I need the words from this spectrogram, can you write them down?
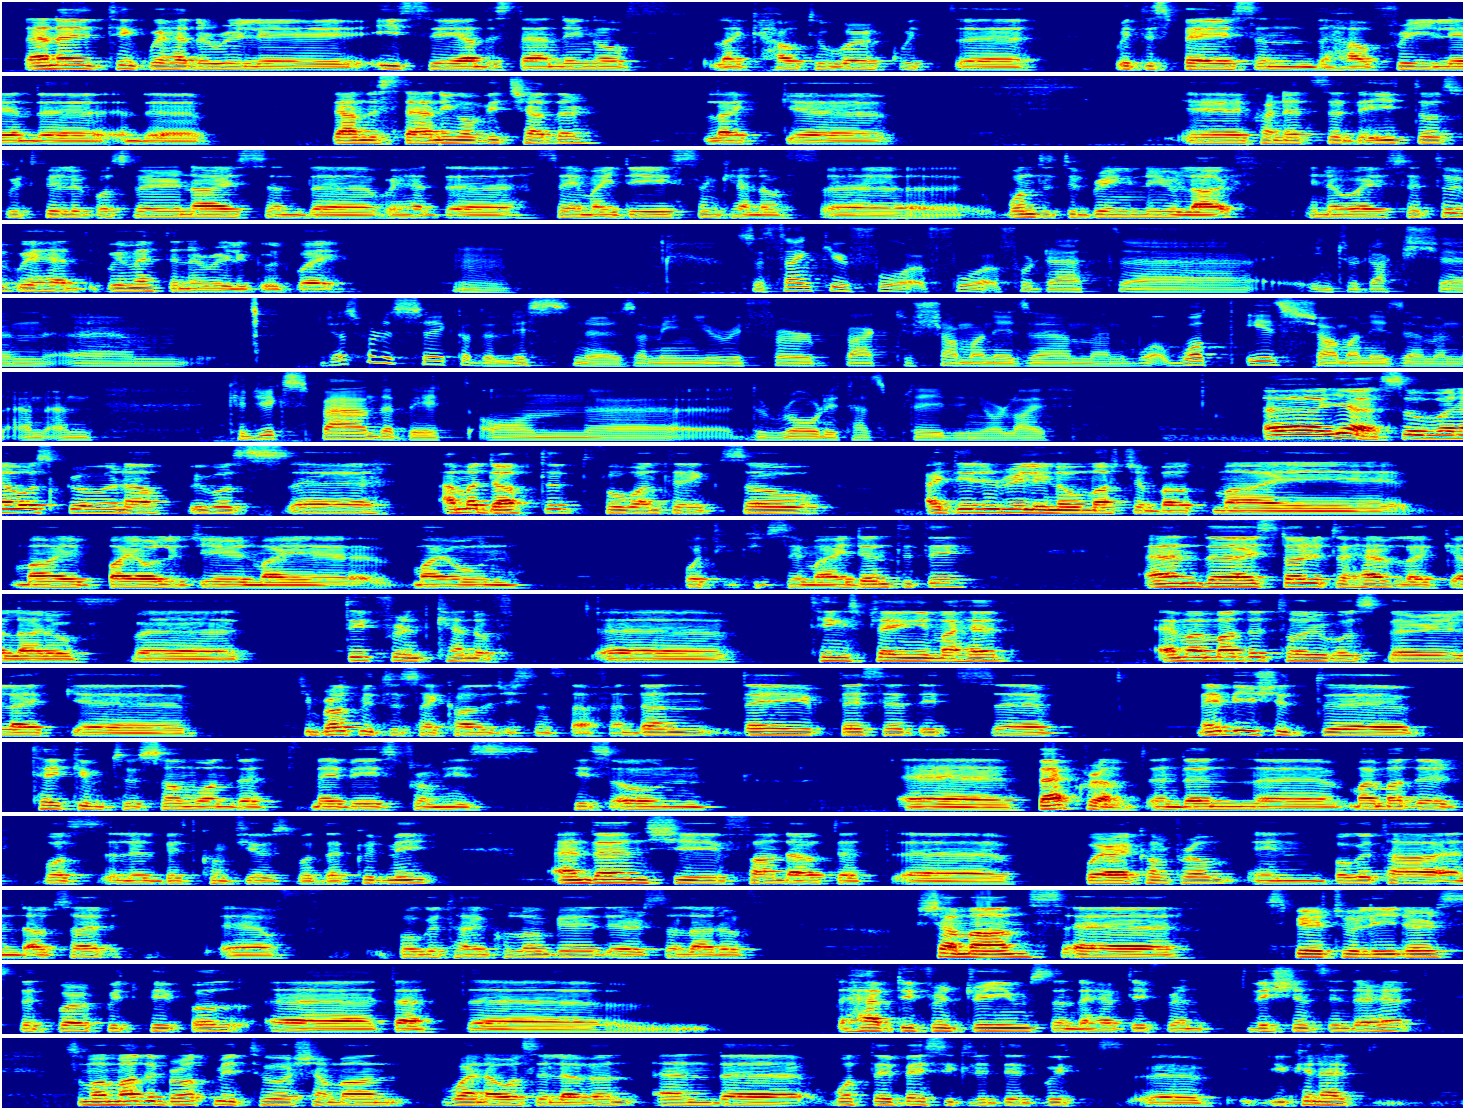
then I think we had a really easy understanding of like how to work with the with the space and how freely and the and the the understanding of each other. Like uh, uh, Jeanette said, the ethos with Philip was very nice, and uh, we had the same ideas and kind of uh, wanted to bring new life in a way. So I thought we had we met in a really good way. Mm. So thank you for for for that uh, introduction. Um, just for the sake of the listeners, I mean, you refer back to shamanism and what what is shamanism, and and and could you expand a bit on uh, the role it has played in your life? Uh, yeah. So when I was growing up, it was uh, I'm adopted for one thing, so I didn't really know much about my my biology and my uh, my own what you could say my identity. And uh, i started to have like a lot of uh, different kind of uh, things playing in my head. And my mother thought it was very like uh, she brought me to psychologists and stuff. And then they they said it's uh, maybe you should uh, take him to someone that maybe is from his his own background. And then my mother was a little bit confused what that could mean and then she found out that uh, where I come from in Bogota and outside uh, of Bogota in Colombia, there's a lot of shamans, uh, spiritual leaders that work with people uh, that uh, they have different dreams and they have different visions in their head. So my mother brought me to a shaman when I was 11, and uh, what they basically did with you can have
